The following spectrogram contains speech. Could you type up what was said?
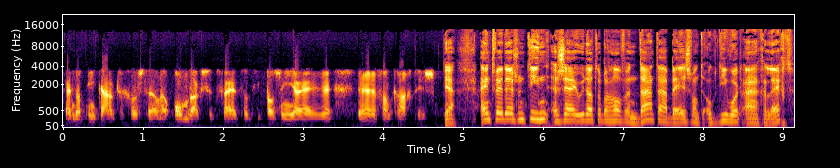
en dat niet uit te gaan stellen, ondanks het feit dat die pas een jaar eh, van kracht is. Ja, eind 2010 zei u dat er behalve een database, want ook die wordt aangelegd...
